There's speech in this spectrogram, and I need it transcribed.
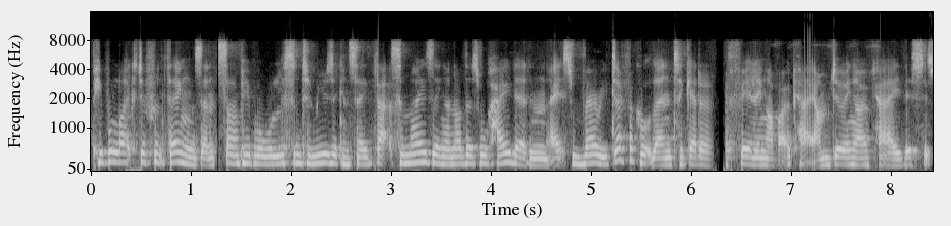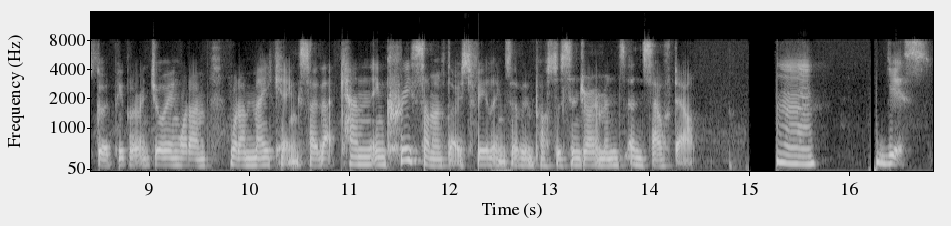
People like different things, and some people will listen to music and say that's amazing, and others will hate it. And it's very difficult then to get a feeling of okay, I'm doing okay, this is good. People are enjoying what I'm what I'm making. So that can increase some of those feelings of imposter syndrome and, and self doubt. Hmm. Yes.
